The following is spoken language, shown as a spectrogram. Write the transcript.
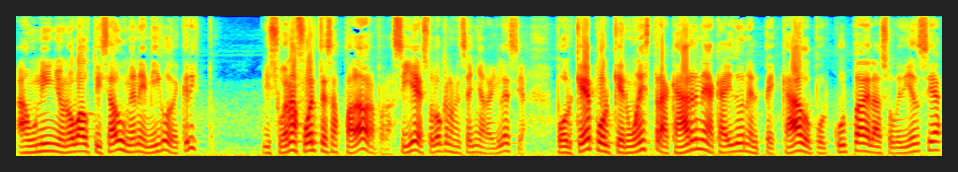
a un niño no bautizado un enemigo de Cristo. Y suena fuerte esas palabras, pero así es, eso es lo que nos enseña la iglesia. ¿Por qué? Porque nuestra carne ha caído en el pecado por culpa de la desobediencia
